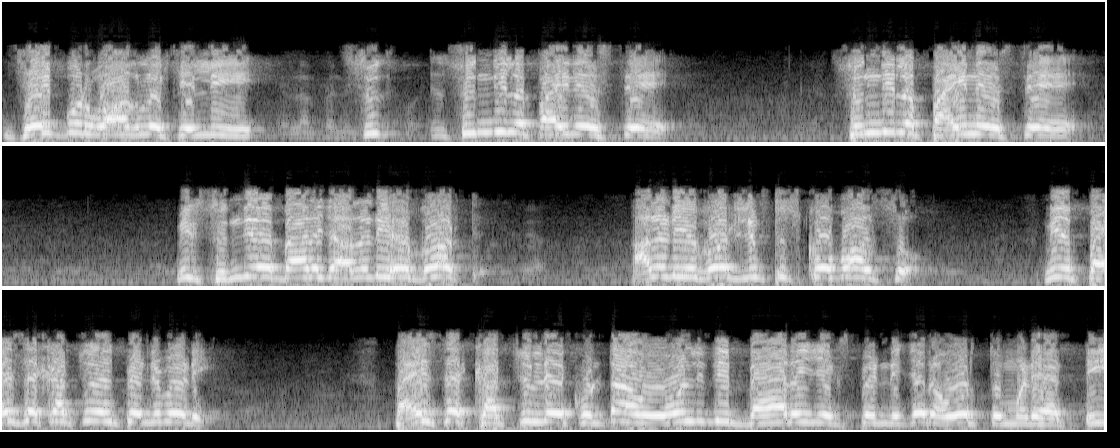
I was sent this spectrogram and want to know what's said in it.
జైపూర్ వాగులోకి వెళ్ళి సుందిల పైన వేస్తే సుందిల పైన వేస్తే మీకు Sundilla barrage already got already got lift scope also మీరు పైసా ఖర్చు పెట్టుబడి. పైసా ఖర్చు లేకుండా only the barrage expenditure over Tummidihatti.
